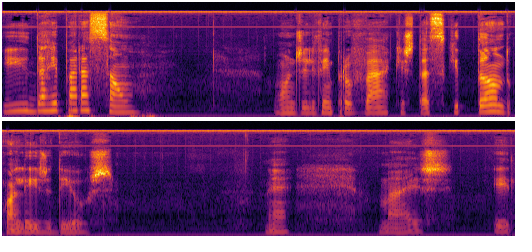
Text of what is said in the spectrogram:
e da reparação, onde ele vem provar que está se quitando com a lei de Deus. Né? Mas ele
